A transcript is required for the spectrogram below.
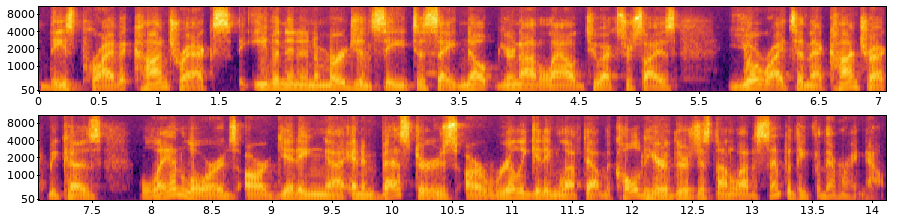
these private contracts, even in an emergency, to say, nope, you're not allowed to exercise your rights in that contract because landlords are getting uh, and investors are really getting left out in the cold here. There's just not a lot of sympathy for them right now.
